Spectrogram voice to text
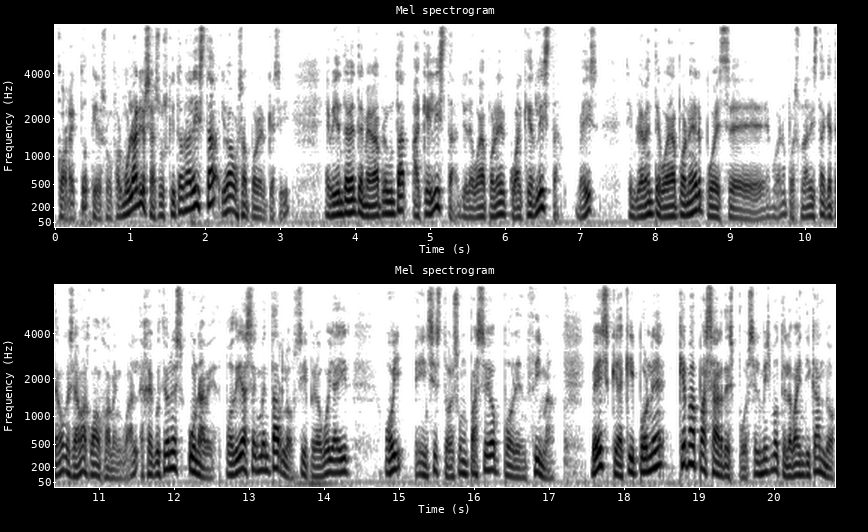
Correcto, tienes un formulario, se ha suscrito a una lista y vamos a poner que sí. Evidentemente me va a preguntar a qué lista. Yo le voy a poner cualquier lista, ¿veis? Simplemente voy a poner, pues, eh, bueno, pues una lista que tengo que se llama Juanjo Amengual. Ejecuciones una vez. ¿Podría segmentarlo? Sí, pero voy a ir hoy, insisto, es un paseo por encima. ¿Veis que aquí pone qué va a pasar después? El mismo te lo va indicando.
